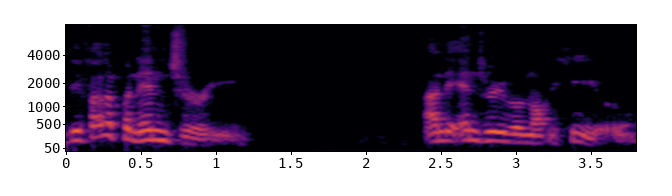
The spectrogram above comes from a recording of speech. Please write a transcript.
develop an injury, and the injury will not heal,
